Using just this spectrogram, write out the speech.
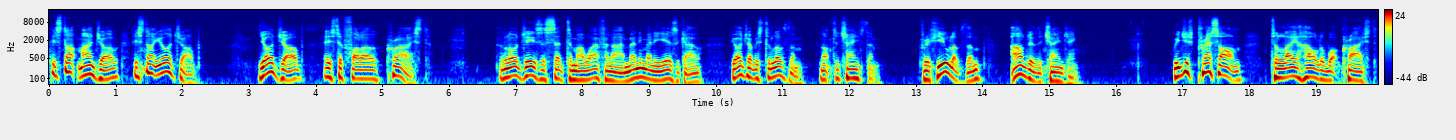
it's not my job, it's not your job. Your job is to follow Christ. The Lord Jesus said to my wife and I many, many years ago, Your job is to love them, not to change them. For if you love them, I'll do the changing. We just press on to lay hold of what Christ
